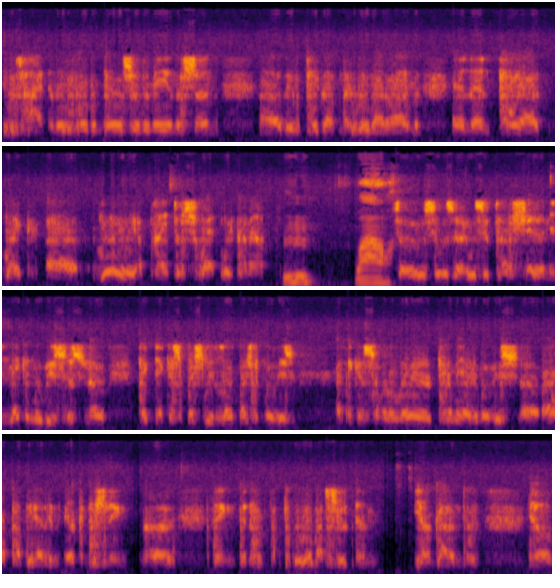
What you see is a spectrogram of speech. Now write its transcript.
It was hot, and they would hold umbrellas over me in the sun. Uh, they would take off my robot arm and then pour out, like, uh, literally a pint of sweat would come out. Mm-hmm. Wow. So it was, it was, a, it was a tough shoot. I mean, making movies is no picnic, especially low budget movies. I think in some of the later Terminator movies, uh, Arnold probably had an air conditioning uh, thing that hooked up to the robot suit and, you know, got him to, you know,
